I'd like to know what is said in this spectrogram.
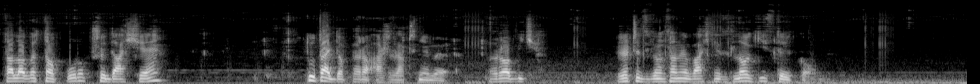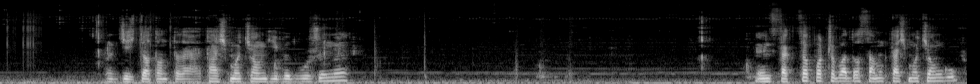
Stalowy topór przyda się. Tutaj dopiero aż zaczniemy robić rzeczy związane właśnie z logistyką. Gdzieś dotąd te taśmociągi wydłużymy. Więc tak, co potrzeba do samych taśmociągów?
